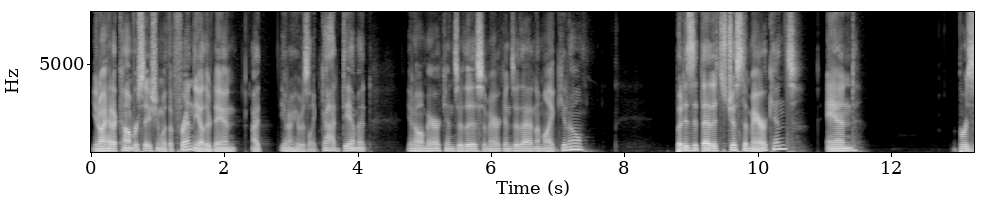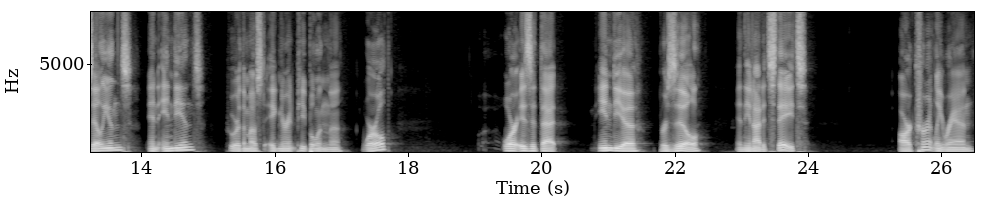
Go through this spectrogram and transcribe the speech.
you know, I had a conversation with a friend the other day and I, you know, he was like, God damn it, you know, Americans are this, Americans are that. And I'm like, you know, but is it that it's just Americans and Brazilians and Indians who are the most ignorant people in the world? Or is it that India, Brazil, and the United States are currently ran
